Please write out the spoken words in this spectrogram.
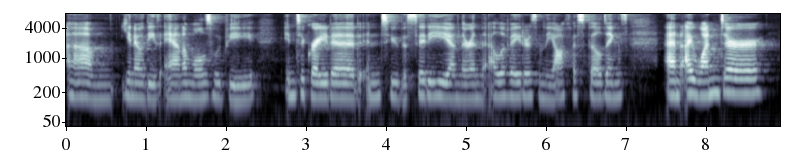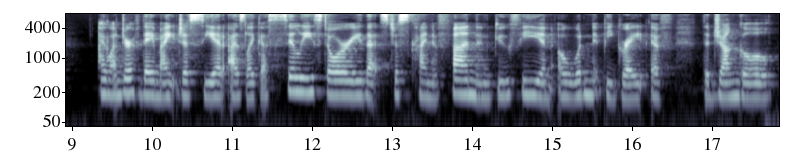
um, you know, these animals would be integrated into the city and they're in the elevators and the office buildings. And I wonder. I wonder if they might just see it as like a silly story that's just kind of fun and goofy. And oh, wouldn't it be great if the jungle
